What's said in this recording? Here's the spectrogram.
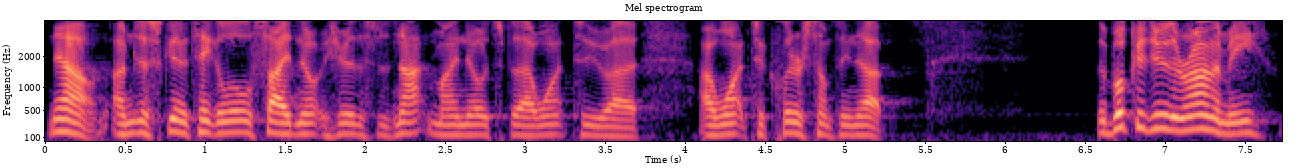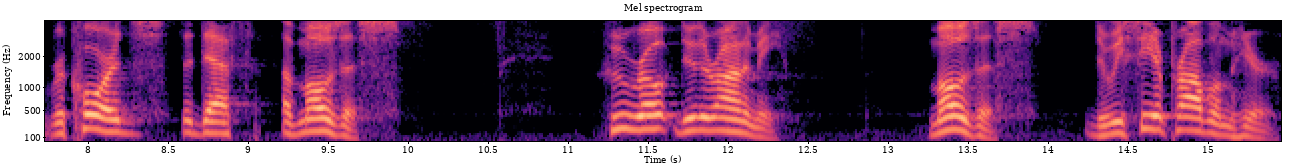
Now, I'm just going to take a little side note here. This is not in my notes, but I want to, uh, I want to clear something up. The book of Deuteronomy records the death of Moses. Who wrote Deuteronomy? Moses. Do we see a problem here?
